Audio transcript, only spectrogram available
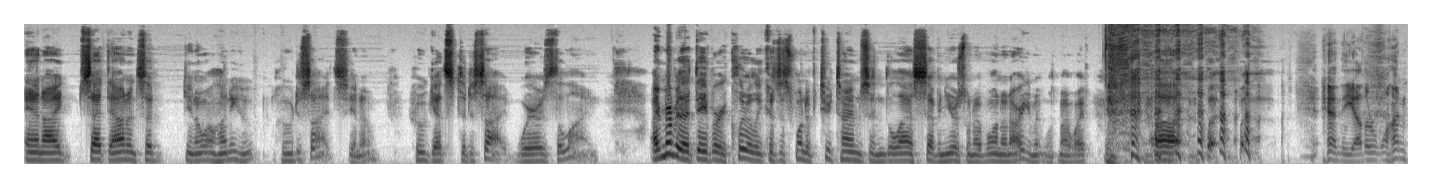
And I sat down and said, you know, well, honey, who who decides? You know, who gets to decide? Where is the line? I remember that day very clearly because it's one of two times in the last seven years when I've won an argument with my wife. uh, but, but, and the other one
